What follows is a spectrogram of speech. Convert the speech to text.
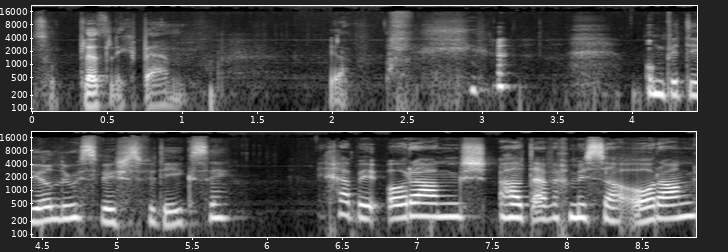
so plötzlich bam. Und bei dir, Luz, wie war es für dich? gewesen? Ich habe bei Orange halt einfach müssen an Orangen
